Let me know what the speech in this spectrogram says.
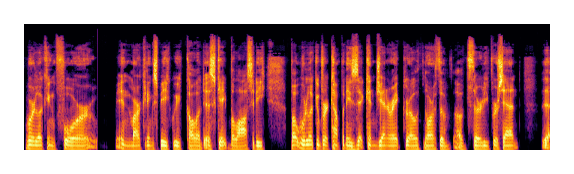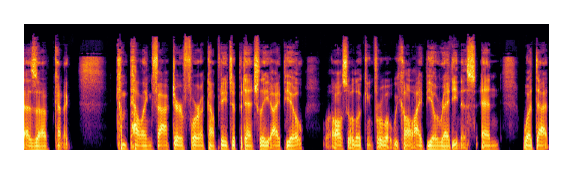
We're looking for, in marketing speak, we call it escape velocity, but we're looking for companies that can generate growth north of, of 30% as a kind of compelling factor for a company to potentially IPO also looking for what we call IPO readiness. And what that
